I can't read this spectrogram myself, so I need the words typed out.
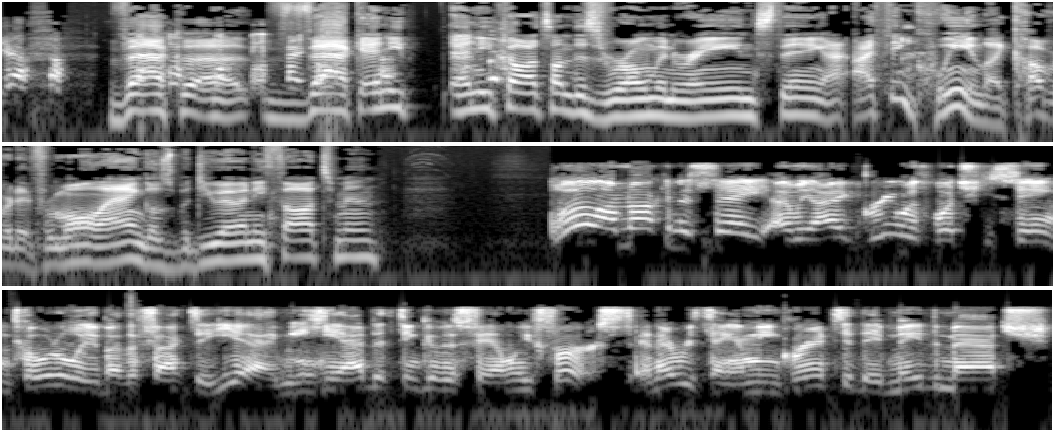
Yeah. Vac, uh, Vac, any any thoughts on this Roman Reigns thing? I, I think Queen like covered it from all angles, but do you have any thoughts, man? Well, I'm not going to say. I mean, I agree with what she's saying totally about the fact that yeah, I mean, he had to think of his family first and everything. I mean, granted, they made the match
